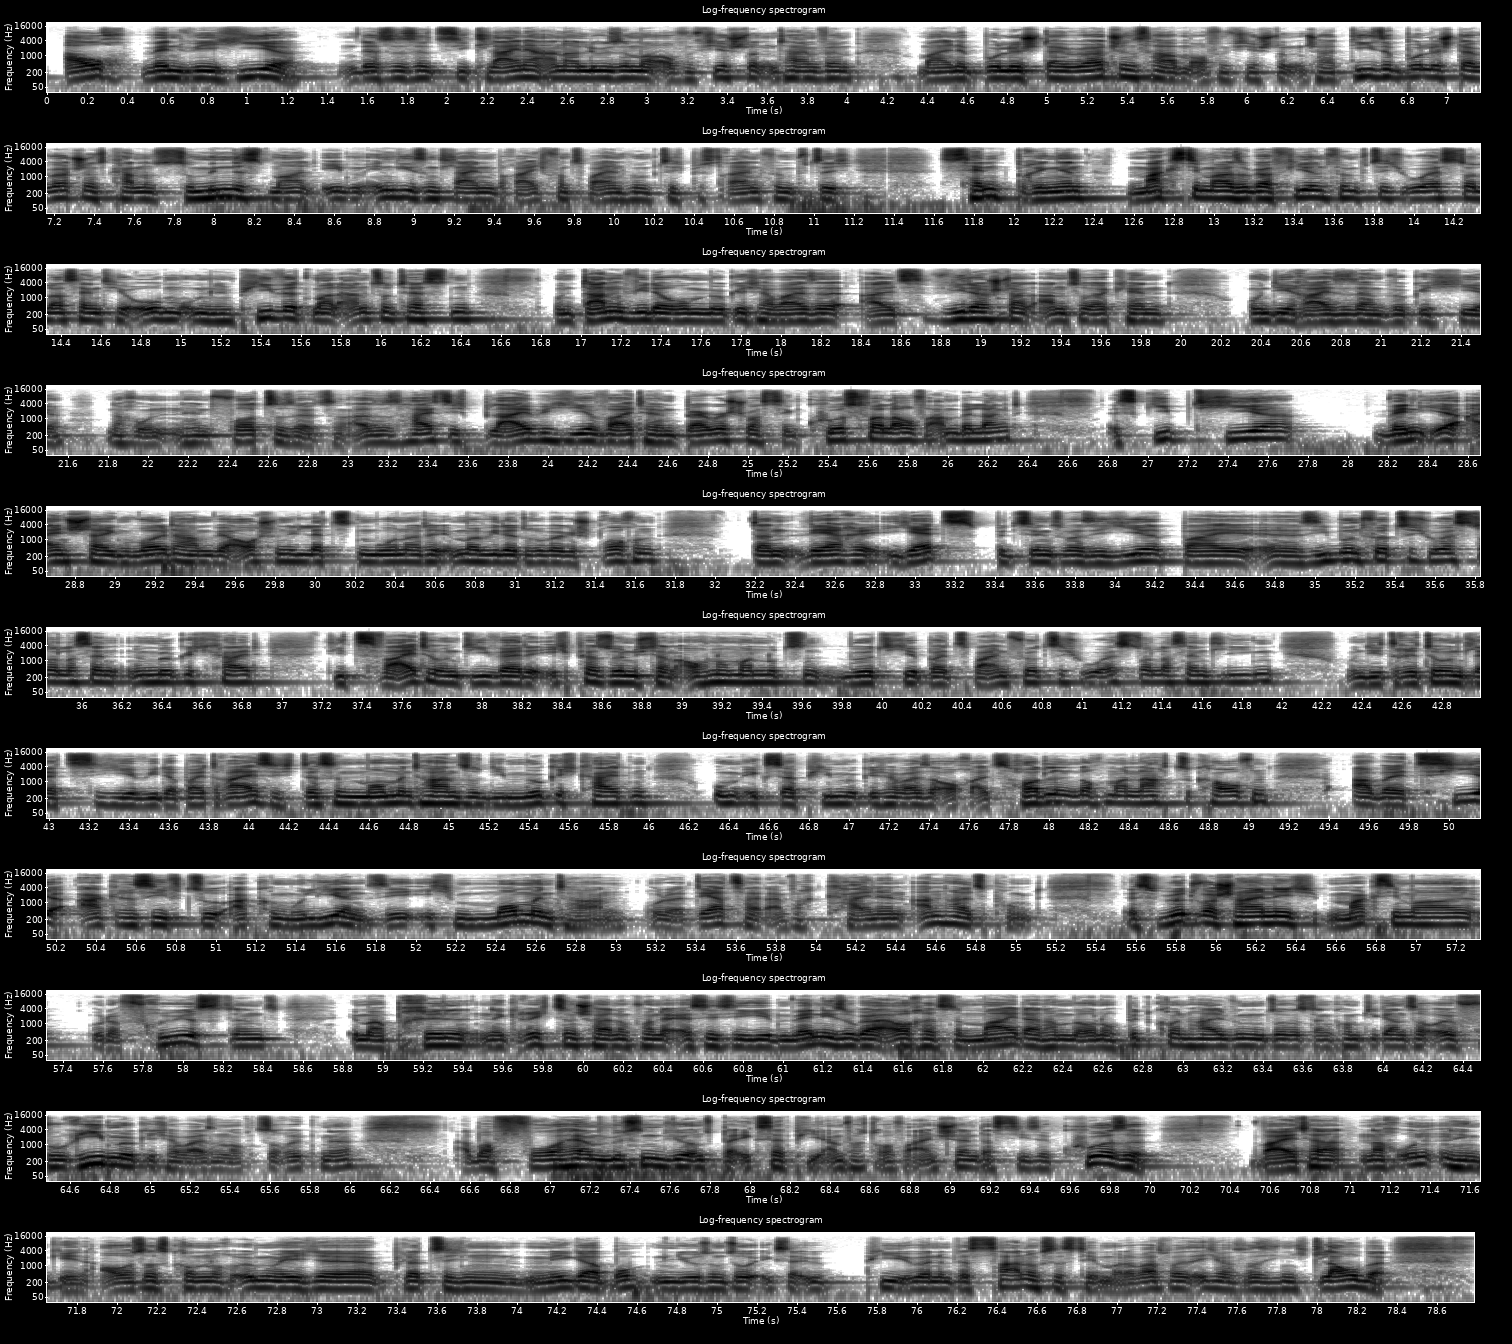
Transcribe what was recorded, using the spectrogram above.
Auch wenn wir hier, das ist jetzt die kleine Analyse mal auf dem 4-Stunden-Timeframe, mal eine Bullish Divergence haben auf dem 4-Stunden-Chart. Diese Bullish Divergence kann uns zumindest mal eben in diesen kleinen Bereich von 52 bis 53 Cent bringen. Maximal sogar 54 US-Dollar Cent hier oben, um den Pivot mal anzutesten und dann wiederum möglicherweise als Widerstand anzuerkennen und die Reise dann wirklich hier nach unten hin fortzusetzen. Also das heißt, ich bleibe hier weiterhin bearish, was den Kursverlauf anbelangt. Es gibt hier wenn ihr einsteigen wollt, haben wir auch schon die letzten Monate immer wieder drüber gesprochen, dann wäre jetzt, beziehungsweise hier bei äh, 47 US-Dollar Cent eine Möglichkeit. Die zweite, und die werde ich persönlich dann auch nochmal nutzen, wird hier bei 42 US-Dollar Cent liegen. Und die dritte und letzte hier wieder bei 30. Das sind momentan so die Möglichkeiten, um XRP möglicherweise auch als Hodl nochmal nachzukaufen. Aber jetzt hier aggressiv zu akkumulieren, sehe ich momentan oder derzeit einfach keinen Anhaltspunkt. Es wird wahrscheinlich maximal oder frühestens im April eine Gerichtsentscheidung von der SEC geben, wenn nicht sogar auch erst im Mai, dann haben wir auch noch Bitcoin-Halving und sowas, dann kommt die ganze Euphorie möglicherweise noch zurück. Ne? Aber vorher müssen wir uns bei XRP einfach darauf einstellen, dass diese Kurse weiter nach unten hingehen. Außer es kommen noch irgendwelche plötzlichen Mega-Bomben-News und so, XRP übernimmt das Zahlungssystem oder was weiß ich, was, was ich nicht glaube.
